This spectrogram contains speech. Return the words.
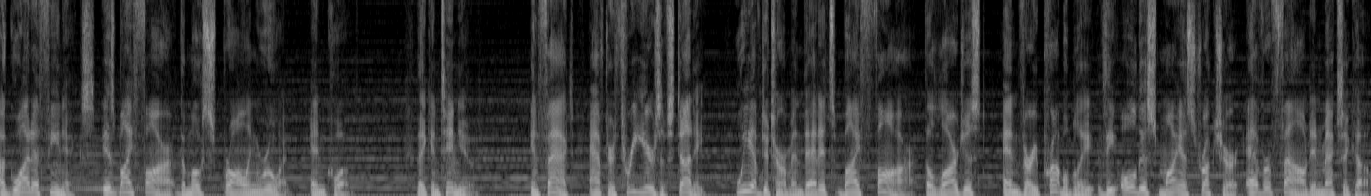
Aguada Phoenix is by far the most sprawling ruin, end quote. They continued, In fact, after three years of study, we have determined that it's by far the largest and very probably the oldest Maya structure ever found in Mexico.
